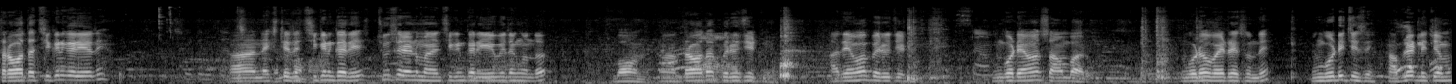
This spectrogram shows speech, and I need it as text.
తర్వాత చికెన్ కర్రీ అది నెక్స్ట్ అయితే చికెన్ కర్రీ. చూసారండి మన చికెన్ కర్రీ ఏ విధంగా ఉందో. బాగుంది. తర్వాత పెరుగు చట్నీ. అదేమో పెరుగు చెట్టు ఇంకోటి ఏమో సాంబారు. ఇంకోటి వైట్ రైస్ ఉంది. ఇంకోటి ఇచ్చేసి ఆ ప్లేట్లు ఇచ్చేమో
